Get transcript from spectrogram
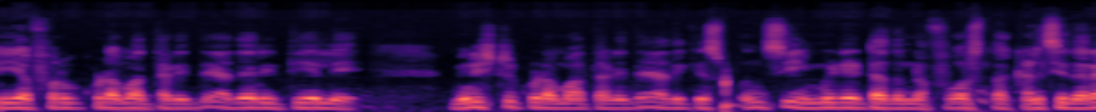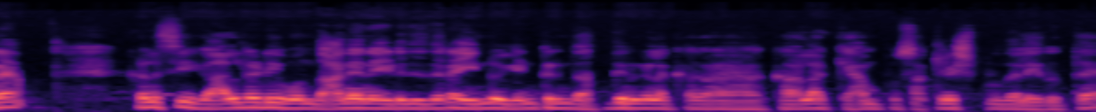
ಡಿ ಎಫ್ ಅವ್ರಿಗೂ ಕೂಡ ಮಾತಾಡಿದ್ದೆ. ಅದೇ ರೀತಿಯಲ್ಲಿ ಮಿನಿಸ್ಟ್ರು ಕೂಡ ಮಾತಾಡಿದ್ದೆ. ಅದಕ್ಕೆ ಸ್ಪಂದಿಸಿ ಇಮಿಡಿಯೇಟ್ ಅದನ್ನು ಫೋರ್ಸ್ನ ಕಳಿಸಿದ್ದಾರೆ. ಕಳಿಸಿ ಈಗ ಆಲ್ರೆಡಿ ಒಂದು ಆನೆನ ಹಿಡಿದಿದ್ದಾರೆ. ಇನ್ನು ಎಂಟರಿಂದ ಹತ್ತು ದಿನಗಳ ಕಾಲ ಕ್ಯಾಂಪು ಸಕಲೇಶ್ಪುರದಲ್ಲಿ ಇರುತ್ತೆ.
